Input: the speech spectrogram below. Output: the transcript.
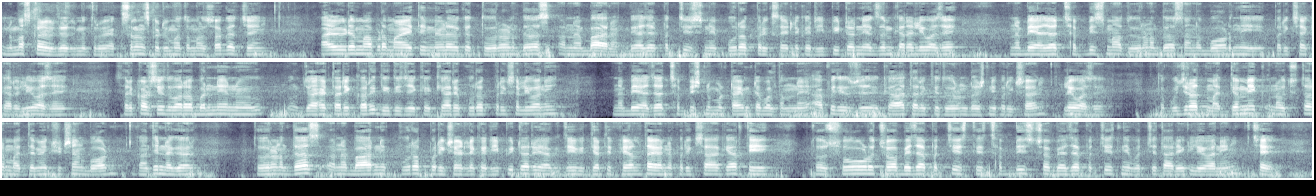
નમસ્કાર વિદ્યાર્થી મિત્રો એક્સલન્સ કટીમાં તમારું સ્વાગત છે. આ વિડીયોમાં આપણે માહિતી મેળવી કે ધોરણ દસ અને બાર બે હજાર પચીસની પૂરક પરીક્ષા એટલે કે રિપીટરની એક્ઝામ ક્યારે લેવા છે અને બે હજાર છવ્વીસમાં ધોરણ દસ અને બોર્ડની પરીક્ષા ક્યારે લેવા છે. સરકારશ્રી દ્વારા બંનેનું જાહેર તારીખ કરી દીધી છે કે ક્યારે પૂરક પરીક્ષા લેવાની અને બે હજાર છવ્વીસનું પણ ટાઈમ ટેબલ તમને આપી દીધું છે કે આ તારીખથી ધોરણ દસની પરીક્ષા લેવાશે. તો ગુજરાત માધ્યમિક અને ઉચ્ચતર માધ્યમિક શિક્ષણ બોર્ડ ગાંધીનગર ધોરણ દસ અને બારની પૂરક પરીક્ષા, એટલે કે રિપીટર જે વિદ્યાર્થી ફેલ થાય અને પરીક્ષા ક્યારથી? તો સોળ છ બે હજાર પચીસથી છવ્વીસ છ બે હજાર પચીસની વચ્ચે તારીખ લેવાની છે.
